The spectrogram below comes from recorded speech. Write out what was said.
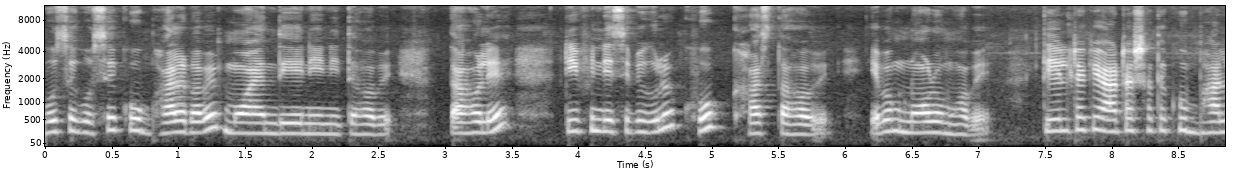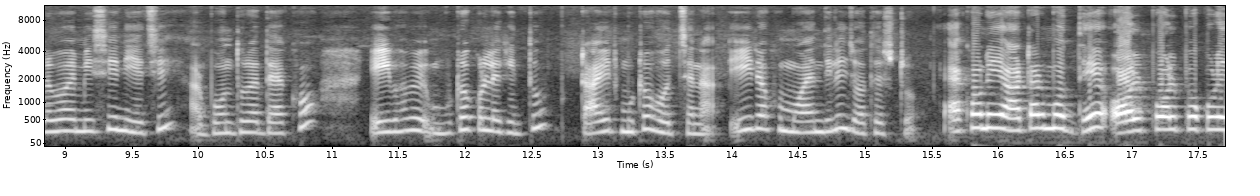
ঘষে ঘষে খুব ভালোভাবে ময়ান দিয়ে নিয়ে নিতে হবে। তাহলে টিফিন রেসিপিগুলো খুব খাস্তা হবে এবং নরম হবে। তেলটাকে আটার সাথে খুব ভালোভাবে মিশিয়ে নিয়েছি। আর বন্ধুরা দেখো, এইভাবে মুঠো করলে কিন্তু টাইট মুঠো হচ্ছে না। এই রকম ময়ান দিলেই যথেষ্ট। এখন এই আটার মধ্যে অল্প অল্প করে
